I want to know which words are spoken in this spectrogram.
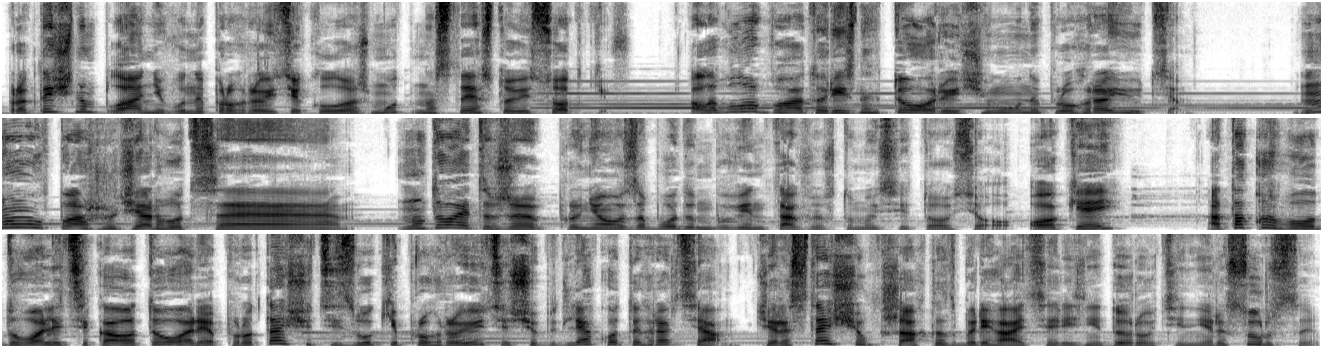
В практичному плані вони програються, коли жмут настає 100%. Але було багато різних теорій, чому вони програються. Ну, в першу чергу, це. Ну, давайте вже про нього забудемо, бо він так вже втомився від того всього. Окей? А також була доволі цікава теорія про те, що ці звуки програються, щоб відлякувати гравця, через те, що в шахтах зберігаються різні дорогоцінні ресурси.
